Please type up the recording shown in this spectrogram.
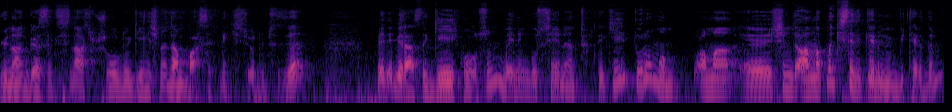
Yunan gazetesinde açmış olduğu gelişmeden bahsetmek istiyordum size. Ve de biraz da geyik olsun benim bu CNN Türk'teki durumum. Ama e, şimdi anlatmak istediklerimi bitirdim.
